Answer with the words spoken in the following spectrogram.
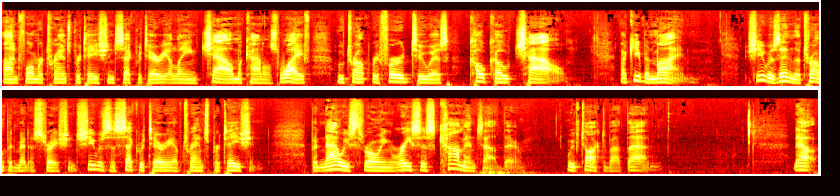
on former Transportation Secretary Elaine Chao, McConnell's wife, who Trump referred to as Coco Chao. Now keep in mind, she was in the Trump administration. She was the Secretary of Transportation. But now he's throwing racist comments out there. We've talked about that. Now,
